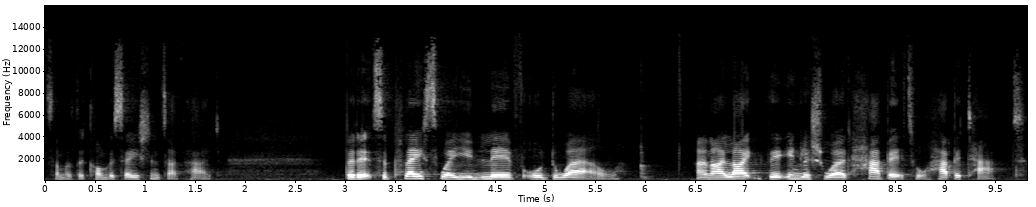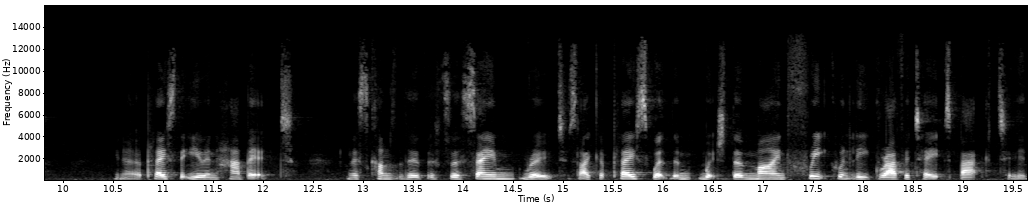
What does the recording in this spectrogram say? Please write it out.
some of the conversations I've had but it's a place where you live or dwell. And I like the English word habit or habitat, you know, a place that you inhabit. And this comes, it's the same root. It's like a place the, which the mind frequently gravitates back to.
